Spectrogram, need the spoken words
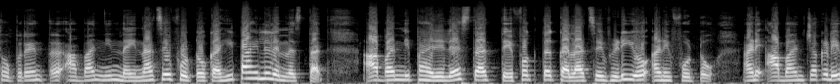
तोपर्यंत आबांनी नैनाचे फोटो काही पाहिलेले नसतात. आबांनी पाहिलेले असतात ते फक्त कलाचे व्हिडिओ आणि फोटो. आणि आबांच्याकडे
